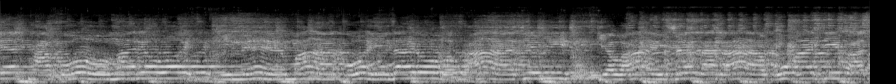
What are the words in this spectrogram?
થાકો માર્યો હોય ઈને માં કોઈ દાડો વખા જેવી કહેવાય છે લાલા બુવાજી વાત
